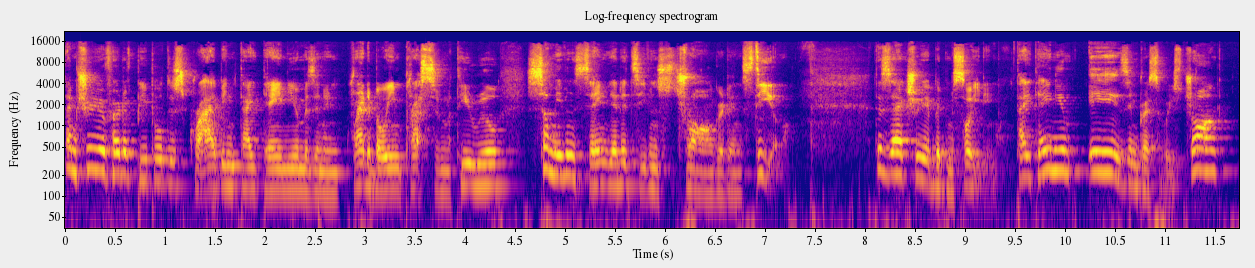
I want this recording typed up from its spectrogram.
I'm sure you've heard of people describing titanium as an incredibly impressive material, some even saying that it's even stronger than steel. This is actually a bit misleading. Titanium is impressively strong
